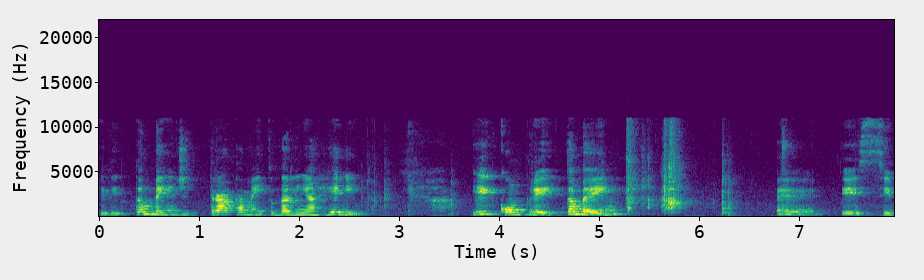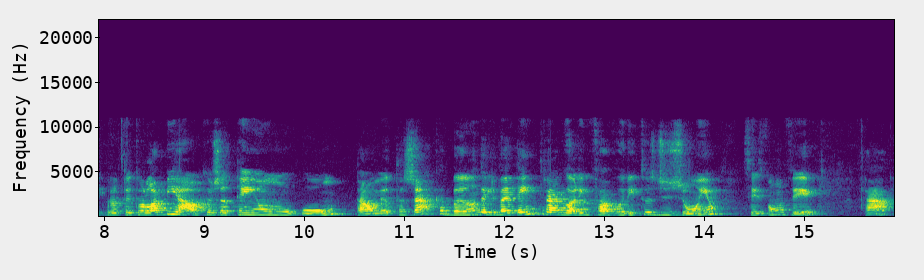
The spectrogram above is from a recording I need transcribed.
Ele também é de tratamento da linha Renew. E comprei também é, esse protetor labial, que eu já tenho um, tá? O meu tá já acabando, ele vai até entrar agora em favoritos de junho, vocês vão ver, tá?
